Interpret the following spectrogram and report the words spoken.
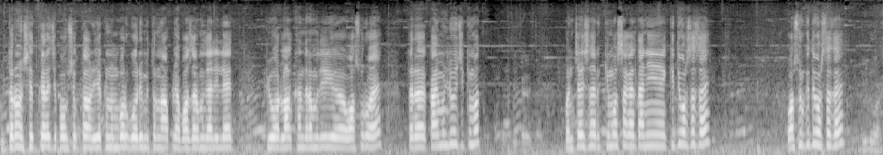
मित्रांनो शेतकऱ्याचे पाहू शकता. एक नंबर गोरी मित्रांनो आपल्या बाजारामध्ये आलेले आहेत. प्युअर लाल खांद्रामध्ये वासरू आहे. तर काय म्हणली होती किंमत? पंचेचाळीस हजार किंमत सांगाल आणि किती वर्षाचा आहे? वासरू किती वर्षाचा आहे? दीड वर्ष.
